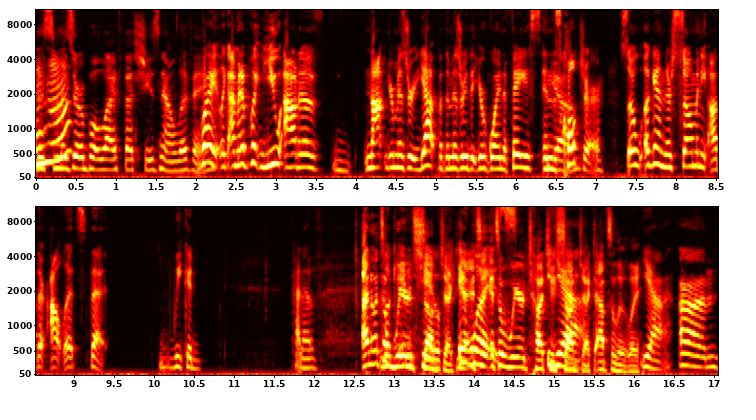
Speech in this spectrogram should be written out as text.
this miserable life that she's now living. Right, like I'm going to put you out of not your misery yet, but the misery that you're going to face in this Yeah. culture. So again, there's so many other outlets that we could kind of I know it's a weird into. subject. It Yeah, it's a, it's a weird, touchy Yeah. subject. Absolutely. yeah. Um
